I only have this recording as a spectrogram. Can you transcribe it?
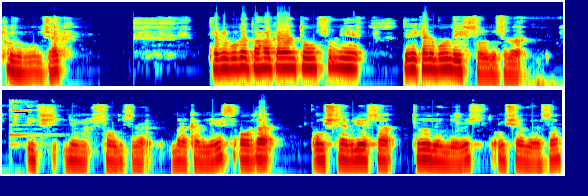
true olacak. Tabi burada daha garanti olsun diye direkt hani bunu da if sorgusuna if sorgusuna bırakabiliriz. Orada oluşturabiliyorsa true döndürürüz. Oluşturamıyorsa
